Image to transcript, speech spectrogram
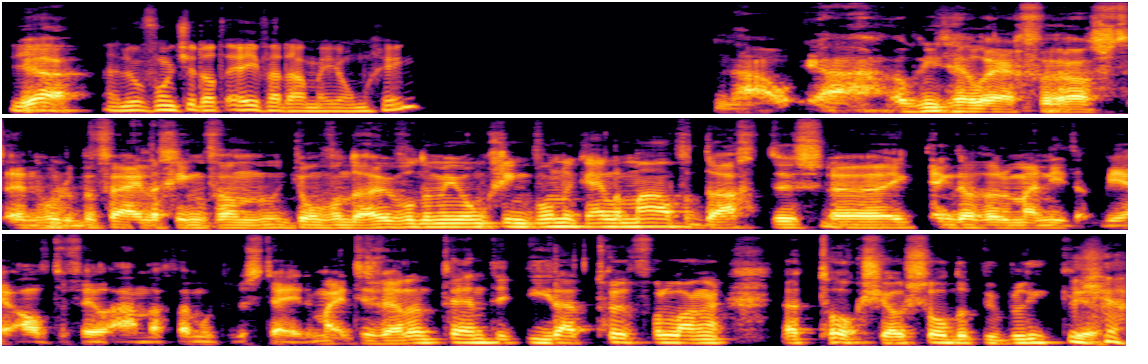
ja. En hoe vond je dat Eva daarmee omging? Nou ja, ook niet heel erg verrast. En hoe de beveiliging van John van de Heuvel ermee omging, vond ik helemaal verdacht. Dus eh, ik denk dat we er maar niet meer al te veel aandacht aan moeten besteden. Maar het is wel een trend die laat terugverlangen naar talkshows zonder publiek. Ja,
